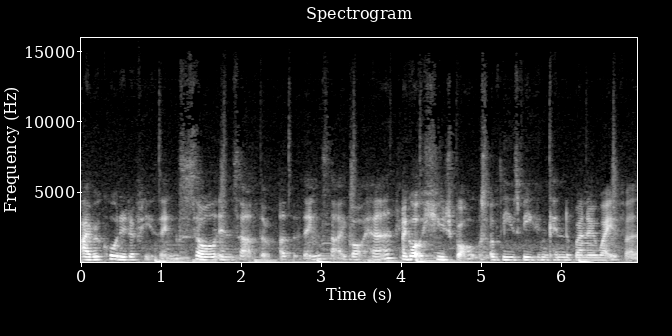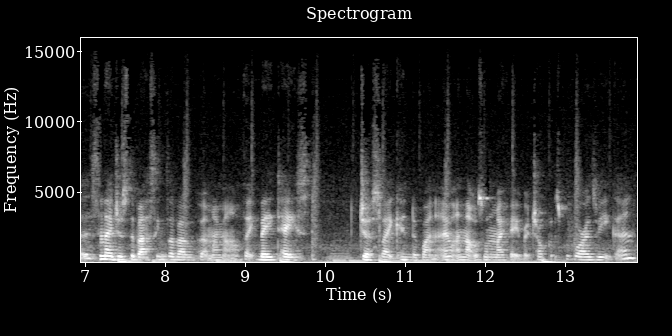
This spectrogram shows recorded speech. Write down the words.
I recorded a few things, so I'll insert the other things that I got here. I got a huge box of these vegan Kinder Bueno wafers, and they're just the best things I've ever put in my mouth. Like, they taste just like Kinder Bueno and that was one of my favourite chocolates before I was vegan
